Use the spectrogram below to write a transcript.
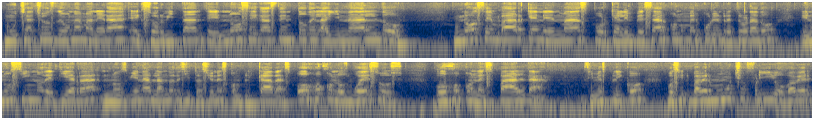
muchachos, de una manera exorbitante. No se gasten todo el aguinaldo. No se embarquen en más porque al empezar con un Mercurio en retrógrado en un signo de tierra nos viene hablando de situaciones complicadas. Ojo con los huesos, ojo con la espalda. ¿Sí me explico? Pues va a haber mucho frío, va a haber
